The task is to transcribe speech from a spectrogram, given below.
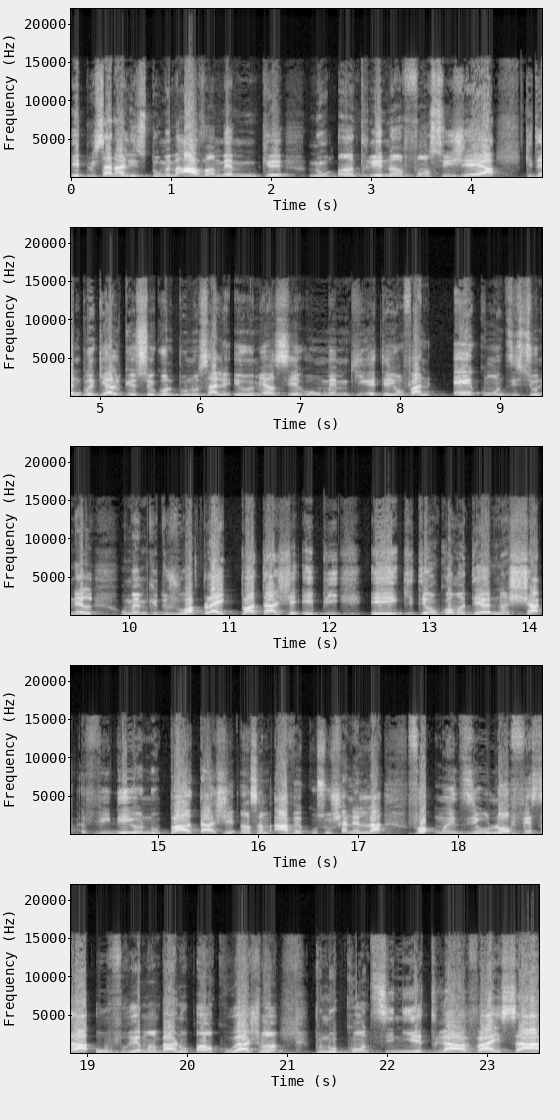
e plus analize tou, menm avan menm ke nou entre nan fon suje a, kiten pre kelke segonde pou nou sale e remerse, ou menm ki rete yon fan inconditionel ou menm ki toujou ap like, pataje epi e kite yon komenter nan chak videyo nou pataje ansam avek ou sou chanel la fok mwen di ou lor fe sa ou vreman ba nou ankourajman pou nou kontinye travay sa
